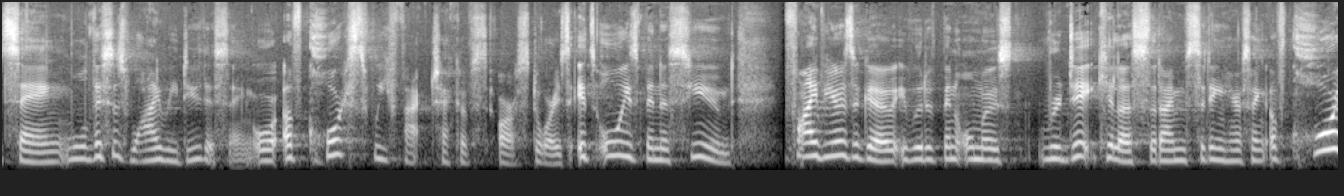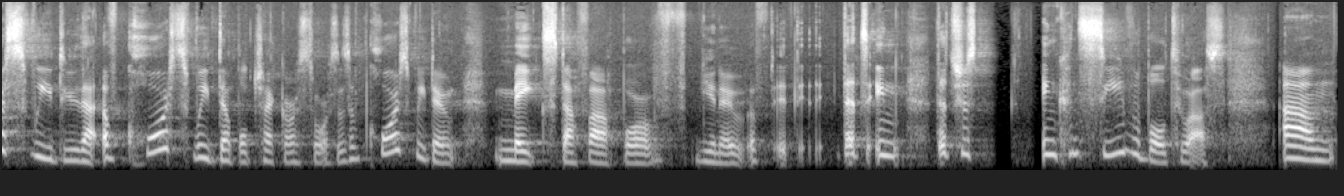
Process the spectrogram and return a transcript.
saying, well, this is why we do this thing, or of course we fact check our stories. It's always been assumed. Five years ago, it would have been almost ridiculous that I'm sitting here saying, of course we do that. Of course we double check our sources. Of course we don't make stuff up, or, you know, that's, in, that's just inconceivable to us. Um,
